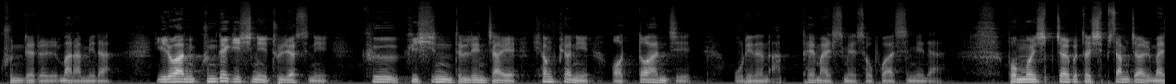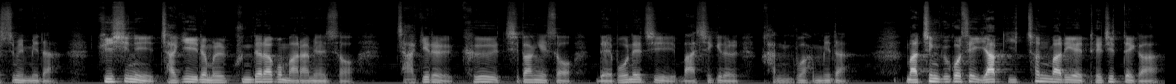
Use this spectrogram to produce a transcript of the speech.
군대를 말합니다. 이러한 군대 귀신이 들렸으니 그 귀신 들린 자의 형편이 어떠한지 우리는 앞에 말씀에서 보았습니다. 본문 10절부터 13절 말씀입니다. 귀신이 자기 이름을 군대라고 말하면서 자기를 그 지방에서 내보내지 마시기를 간구합니다. 마침 그곳에 약 2천 마리의 돼지떼가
